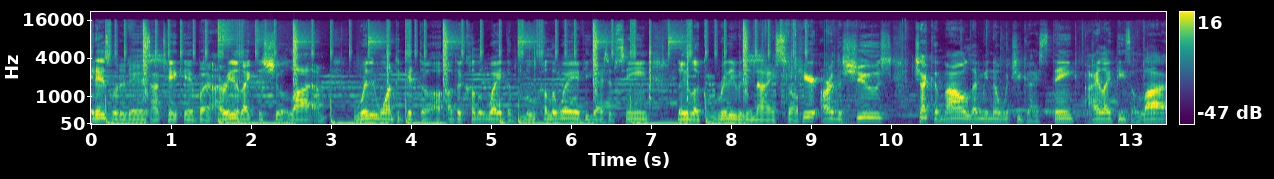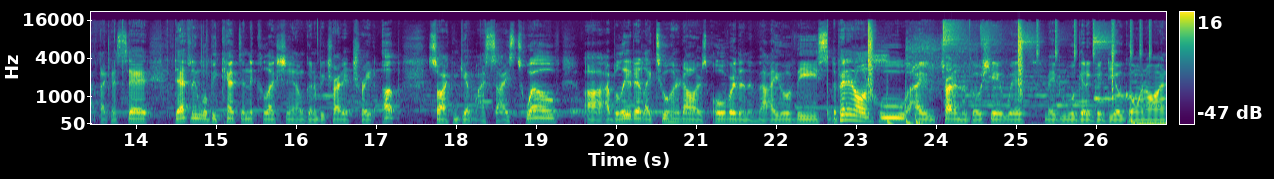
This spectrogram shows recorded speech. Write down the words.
it is what it is. I take it, but I really like this shoe a lot. I really want to get the uh, other colorway, the blue colorway. If you guys have seen, they look really, really nice. So here are the shoes. Check them out. Let me know what you guys think. I like these a lot. Like I said, definitely will be kept in the collection. I'm going to be trying to trade up so I can get my size 12. Uh, I believe they're like $200 over than the value of these. Depending on who I try to negotiate with, maybe we'll get a good deal going on.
